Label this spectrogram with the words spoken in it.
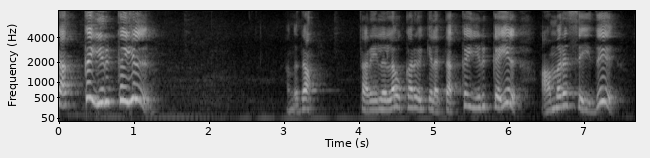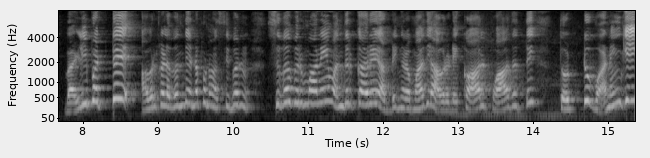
தக்க இருக்கையில் அங்கதான் தரையிலெல்லாம் உட்கார வைக்கல தக்க இருக்கையில் அமர செய்து வழிபட்டு அவர்களை வந்து என்ன பண்ணுவாங்க சிவன் சிவபெருமானே வந்திருக்காரு அப்படிங்கிற மாதிரி அவருடைய கால் பாதத்தை தொட்டு வணங்கி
